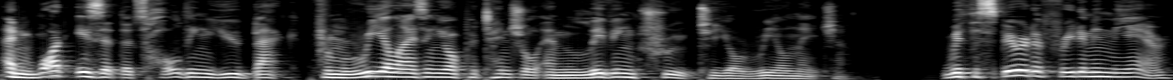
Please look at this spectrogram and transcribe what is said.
And what is it that's holding you back from realizing your potential and living true to your real nature? With the spirit of freedom in the air,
